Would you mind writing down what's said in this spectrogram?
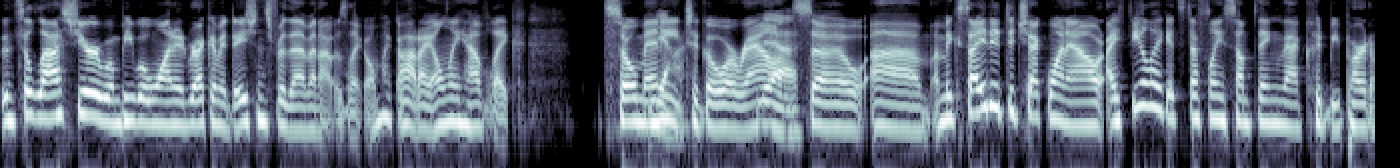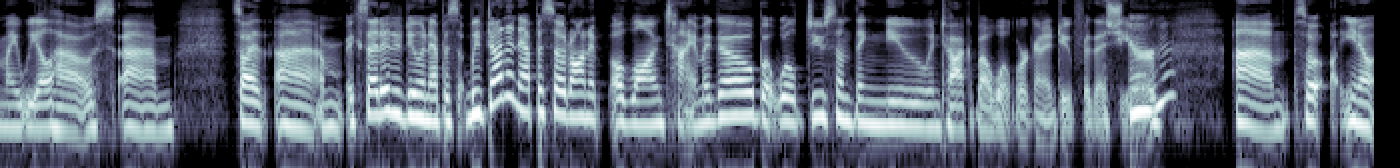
until last year when people wanted recommendations for them, and I was like, oh my god, I only have like so many Yeah. to go around. Yeah. So um, I'm excited to check one out. I feel like it's definitely something that could be part of my wheelhouse. Um, so I, uh, I'm excited to do an episode. We've done an episode on it a long time ago, but we'll do something new and talk about what we're going to do for this year. Um, so, you know,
